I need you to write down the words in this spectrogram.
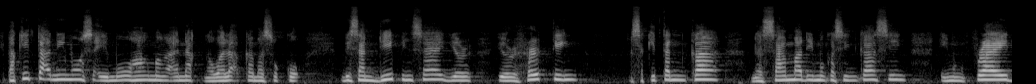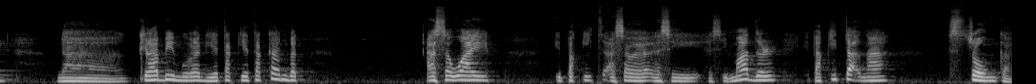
ipakita nimo sa imuhang mga anak nga wala ka masuko. Bisan deep inside you're you're hurting sakitan ka nasama di mong kasing-kasing imong pride na grabe murag yatak-yatakan but as a wife ipakita as a, as a, as a mother ipakita nga strong ka.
